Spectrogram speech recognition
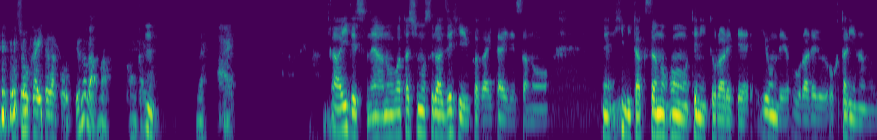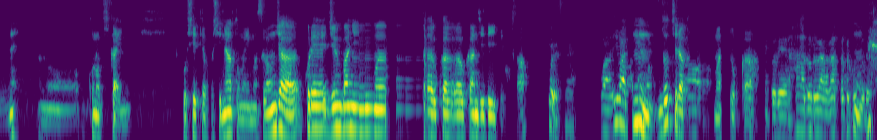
ご紹介いただこうっていうのが、まあ今回ですね。はい。あいいですねあの。私もそれはぜひ伺いたいです。あのね、日々たくさんの本を手に取られて読んでおられるお二人なのでね、あのこの機会に教えてほしいなと思いますが、じゃあこれ順番にまた伺う感じでいいですか？そうですね。まあ今の、うん、どちらあかのましょうか。でハードルが上がったところで、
